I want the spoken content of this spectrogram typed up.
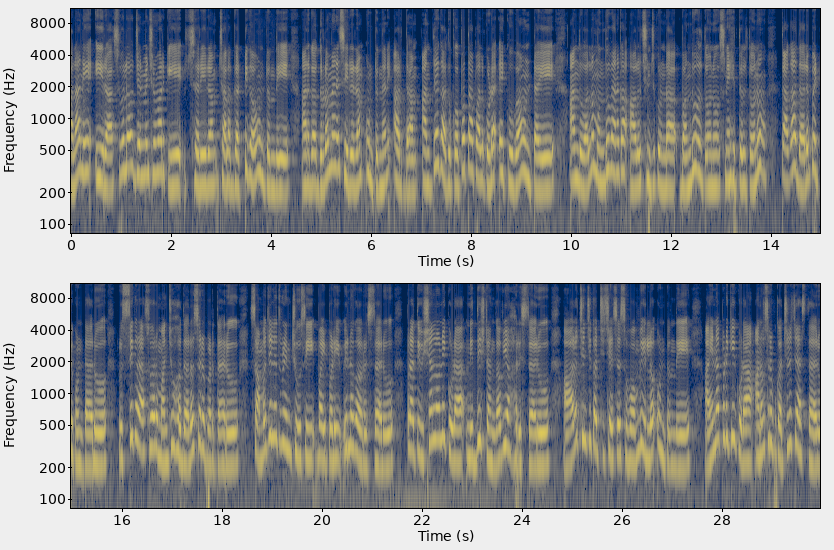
అలానే ఈ రాశిలో జన్మించిన వారికి శరీరం చాలా గట్టిగా ఉంటుంది. అనగా దృఢమైన శరీరం ఉంటుందని అర్థం. అంతేకాదు కోపతాపాలు కూడా ఎక్కువగా ఉంటాయి. అందువల్ల ముందు వెనక ఆలోచించకుండా బంధువులతోనూ స్నేహితులతోనూ తగాదాలు పెట్టుకుంటారు. వృశ్చిక రాశి వారు మంచి హోదాలో స్థిరపడతారు. సమజలితుని చూసి భయపడి వినగౌరుస్తారు. ప్రతి విషయంలోని కూడా నిర్దిష్టంగా వ్యవహరిస్తారు. ఆలోచించి ఖర్చు చేసే స్వభావం వీరిలో ఉంటుంది. అయినప్పటికీ కూడా అనవసరపు ఖర్చులు చేస్తారు.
